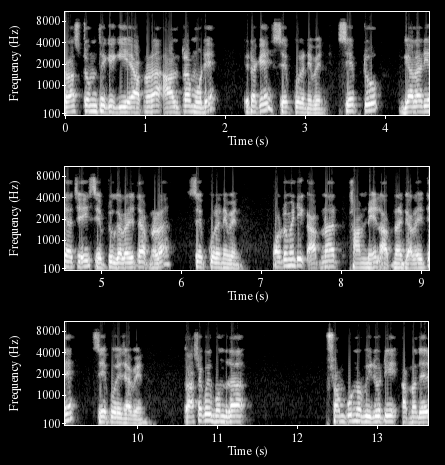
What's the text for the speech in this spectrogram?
কাস্টম থেকে গিয়ে আপনারা আলট্রা মোডে এটাকে সেভ করে নেবেন। সেভ টু গ্যালারি আছে, এই সেভ টু গ্যালারিতে আপনারা সেভ করে নেবেন। অটোমেটিক আপনার থাম্বনেল আপনার গ্যালারিতে সেভ হয়ে যাবেন তো আশা করি বন্ধুরা, সম্পূর্ণ ভিডিওটি আপনাদের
